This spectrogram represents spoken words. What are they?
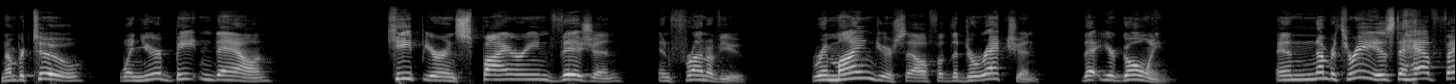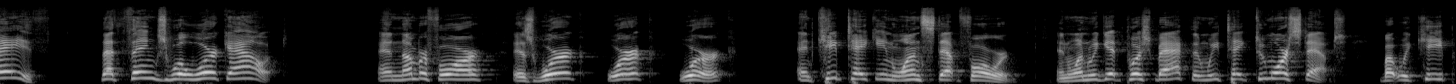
Number two, when you're beaten down, keep your inspiring vision in front of you. Remind yourself of the direction that you're going. And number three is to have faith that things will work out. And number four is work, work, work, and keep taking one step forward. And when we get pushed back, then we take two more steps, but we keep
